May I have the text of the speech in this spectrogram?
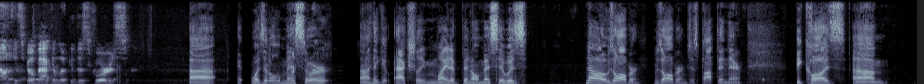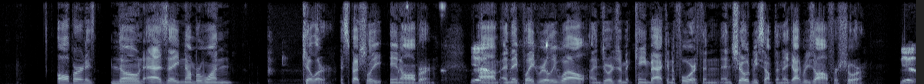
I'll just go back and look at the scores. Uh, was it Ole Miss or? Uh, I think it actually might have been Ole Miss. It was. No, it was Auburn. It was Auburn. Just popped in there because um, Auburn is known as a number one killer, especially in Auburn. Yeah. Um, and they played really well, and Georgia came back in the fourth and, and showed me something. They got resolved for sure. yeah.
